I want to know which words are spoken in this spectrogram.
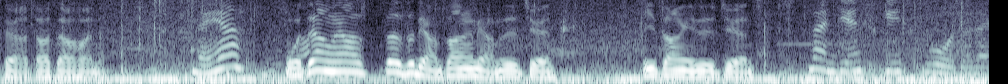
对啊，都是要换的。哪样？我这样要，这是两张两日券，一张一日券。那你今天 ski school 的嘞？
